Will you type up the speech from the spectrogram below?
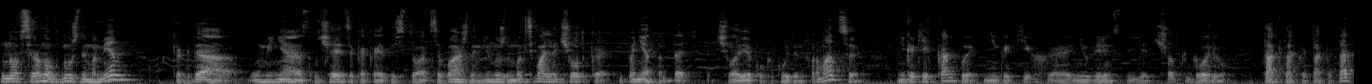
но все равно в нужный момент, когда у меня случается какая-то ситуация важная, мне нужно максимально четко и понятно дать человеку какую-то информацию, никаких как бы, никаких э, неуверенностей. Я четко говорю, так, так и так и так,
